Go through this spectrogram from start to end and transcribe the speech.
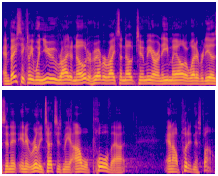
And basically, when you write a note, or whoever writes a note to me, or an email, or whatever it is, and it, and it really touches me, I will pull that and I'll put it in this file.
